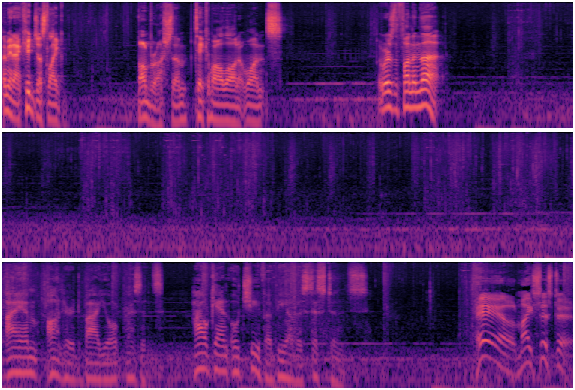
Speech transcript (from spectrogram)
I mean, I could just, like, bum rush them, take them all on at once. But where's the fun in that? I am honored by your presence. How can Ocheeva be of assistance? Hail, my sister!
